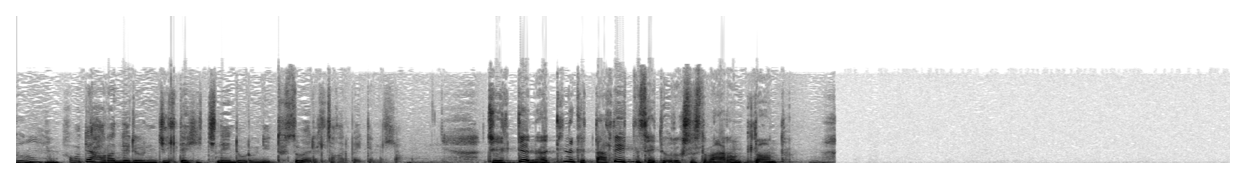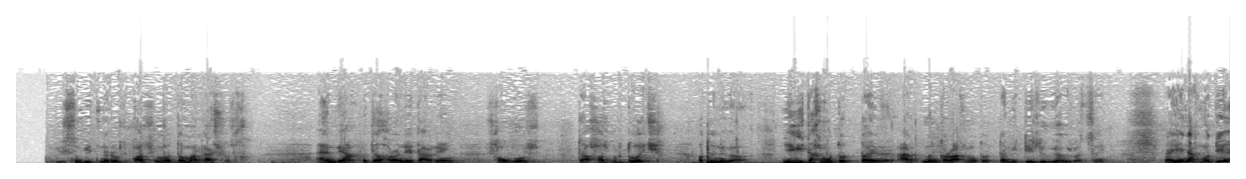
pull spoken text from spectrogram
Дөрөв хамтын хорон дээр ер нь жилдээ хичнээн дөрөвний төсөв барилцаагаар байт юм болоо. Жилдээ надад нэг 70 хэдэн сая төгрөг өгсөн юм 17 онд. Ирсэн бид нар бол гол нь одоо маргааш болох аймгийн хамтын хорооны даргын сонгуультай холбогдуулж одоо нэг нийт ахмадуудаа 100000 гаруй ахмадуудаа мэдээлэл өгье гэж бодсон юм. За энэ ахмадын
